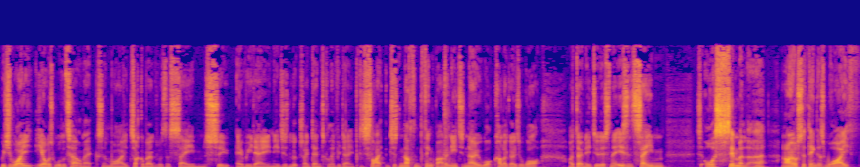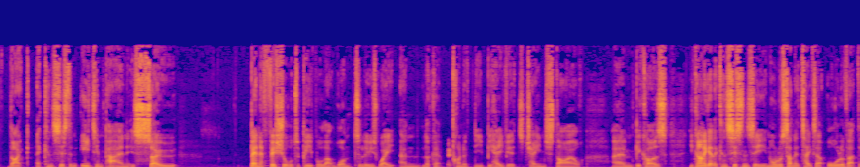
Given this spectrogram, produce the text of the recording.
which is why he always wore the turtlenecks and why Zuckerberg was the same suit every day and he just looks identical every day because it's like just nothing to think about. I don't need to know what color goes with what. I don't need to do this. And it is the same or similar and I also think that's why like a consistent eating pattern is so beneficial to people that want to lose weight and look at kind of the behavior to change style. Um, because you kind of get the consistency and all of a sudden it takes out all of that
